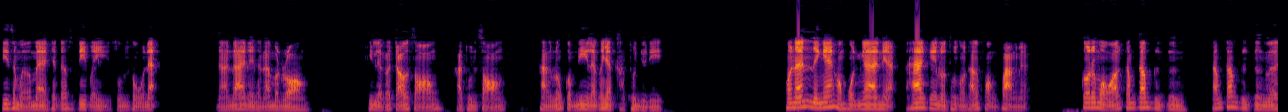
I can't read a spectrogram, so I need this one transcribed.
ที่เสมอแมนเชสเตอร์ซิตี้ไปศูนย์ศูนย์น่ะ นะได้ในฐานะบอลรอง ที่เหลือก็เจ้าสองขาดทุนสองห่างลบกับหนี้แล้วก็ยังขาดทุนอยู่ดี เพราะนั้นในแง่ของผลงานเนี่ยห้าเกมหลงทุนของทั้งสองฝั่งเนี่ย ก็จะบอกว่ากำกำกึ่งกึ่งกำกำกึ่งกึ่งเลย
